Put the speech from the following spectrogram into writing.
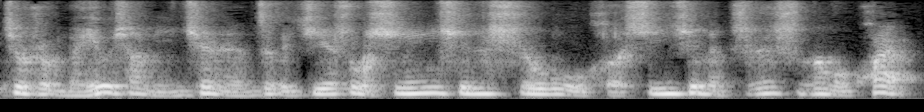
就是没有像年轻人这个接受新鲜事物和新鲜的知识那么快，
